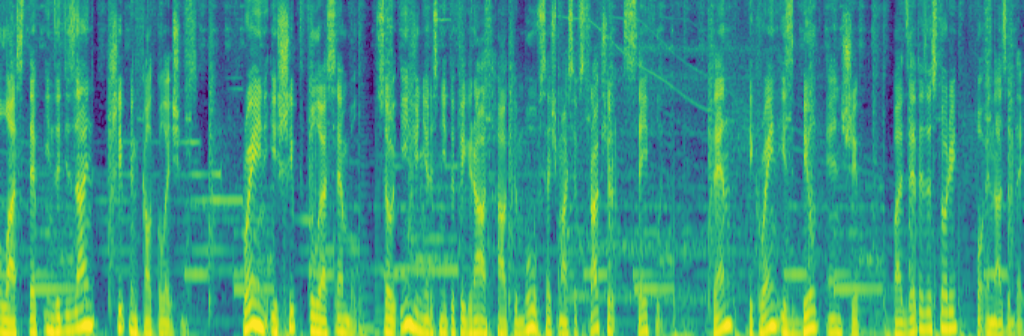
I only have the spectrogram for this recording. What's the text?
Last step in the design, shipment calculations. Crane is shipped fully assembled, so engineers need to figure out how to move such massive structure safely. Then the crane is built and shipped, but that is a story for another day.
